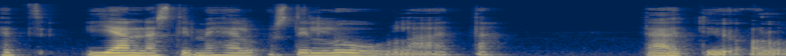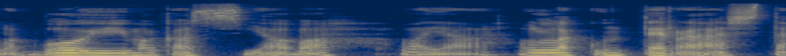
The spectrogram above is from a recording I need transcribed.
Et jännästi me helposti luullaan, että täytyy olla voimakas ja vahva ja olla kuin terästä.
